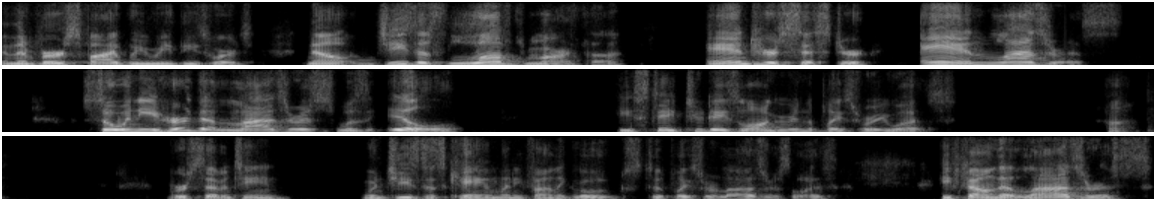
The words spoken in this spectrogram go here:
and then verse 5, we read these words. Now, Jesus loved Martha and her sister and Lazarus. So when he heard that Lazarus was ill, he stayed two days longer in the place where he was. Huh. Verse 17 When Jesus came, when he finally goes to the place where Lazarus was, he found that Lazarus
